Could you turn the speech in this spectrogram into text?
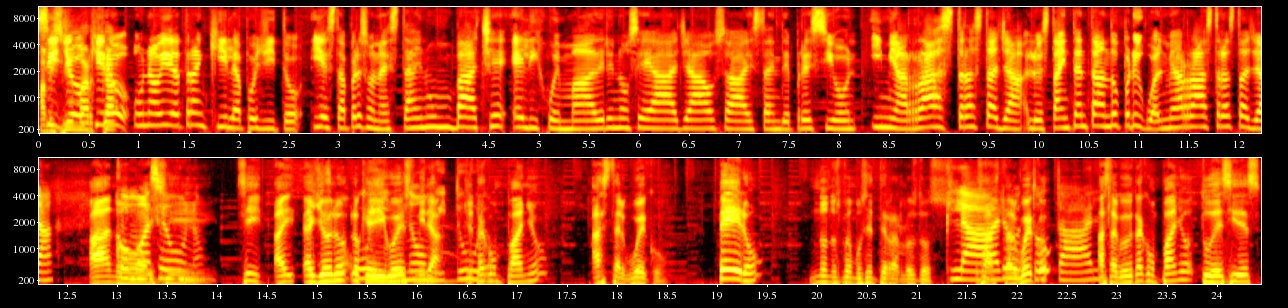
A mí si sí yo marca- quiero una vida tranquila, pollito, y esta persona está en un bache, el hijo de madre no se halla, o sea, está en depresión y me arrastra hasta allá, lo está intentando, pero igual me arrastra hasta allá. Ah, no, ¿Cómo ahí hace sí. uno? Sí, ahí, ahí yo lo, lo que Uy, digo es, no, mira, yo te acompaño hasta el hueco, pero no nos podemos enterrar los dos. O sea, hasta Claro, el hueco, total. hasta el hueco te acompaño, tú decides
